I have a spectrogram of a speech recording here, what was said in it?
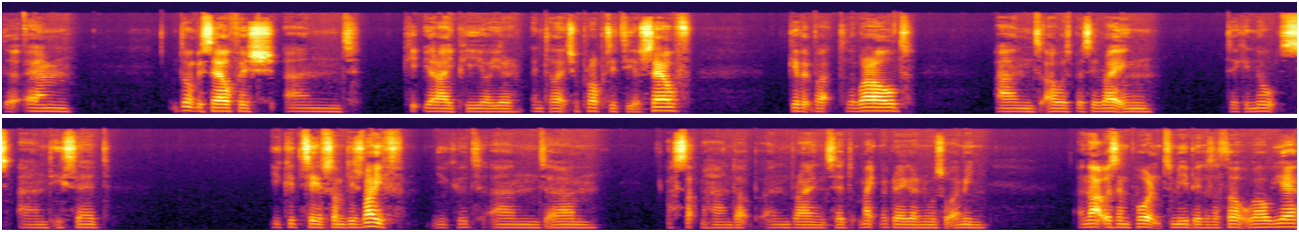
that um, don't be selfish and keep your IP or your intellectual property to yourself. Give it back to the world. And I was busy writing, taking notes, and he said, "You could save somebody's life. You could." And um, I slapped my hand up, and Brian said, "Mike MacGregor knows what I mean." And that was important to me because I thought, well, yeah,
